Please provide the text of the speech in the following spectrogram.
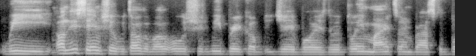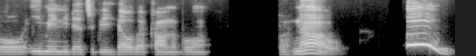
We on this same show we talked about oh should we break up the J boys? They were playing marathon basketball. Ime needed to be held accountable, but now, woo!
